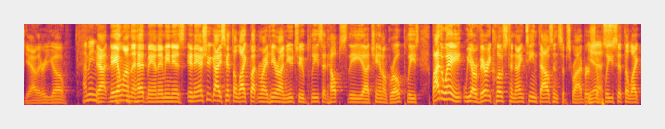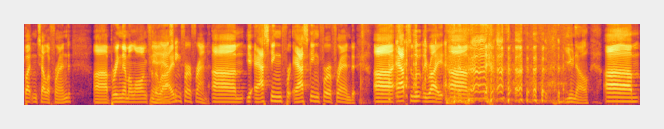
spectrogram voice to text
Yeah, there you go. I mean, Yeah, nail on the head, man. I mean, is and as you guys hit the like button right here on YouTube, please, it helps the uh, channel grow. Please. By the way, we are very close to nineteen thousand subscribers, so please hit the like button. Tell a friend, uh, bring them along for the ride. asking for a friend. Um, yeah, asking for asking for a friend. Uh, absolutely right. Um, you know. Um,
